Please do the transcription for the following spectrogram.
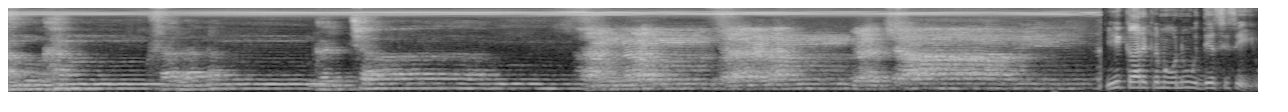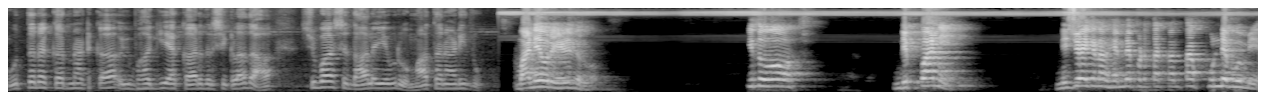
सङ्घं शरणं गच्छामि ಈ ಕಾರ್ಯಕ್ರಮವನ್ನು ಉದ್ದೇಶಿಸಿ ಉತ್ತರ ಕರ್ನಾಟಕ ವಿಭಾಗೀಯ ಕಾರ್ಯದರ್ಶಿಗಳಾದ ಸುಭಾಷ್ ಧಾಲೆಯವರು ಮಾತನಾಡಿದರು ಮಾಣಿಯವರು ಹೇಳಿದರು ಇದು ನಿಪ್ಪಾಣಿ ನಿಜವಾಗಿ ನಾವು ಹೆಮ್ಮೆ ಪಡ್ತಕ್ಕಂಥ ಪುಣ್ಯಭೂಮಿ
